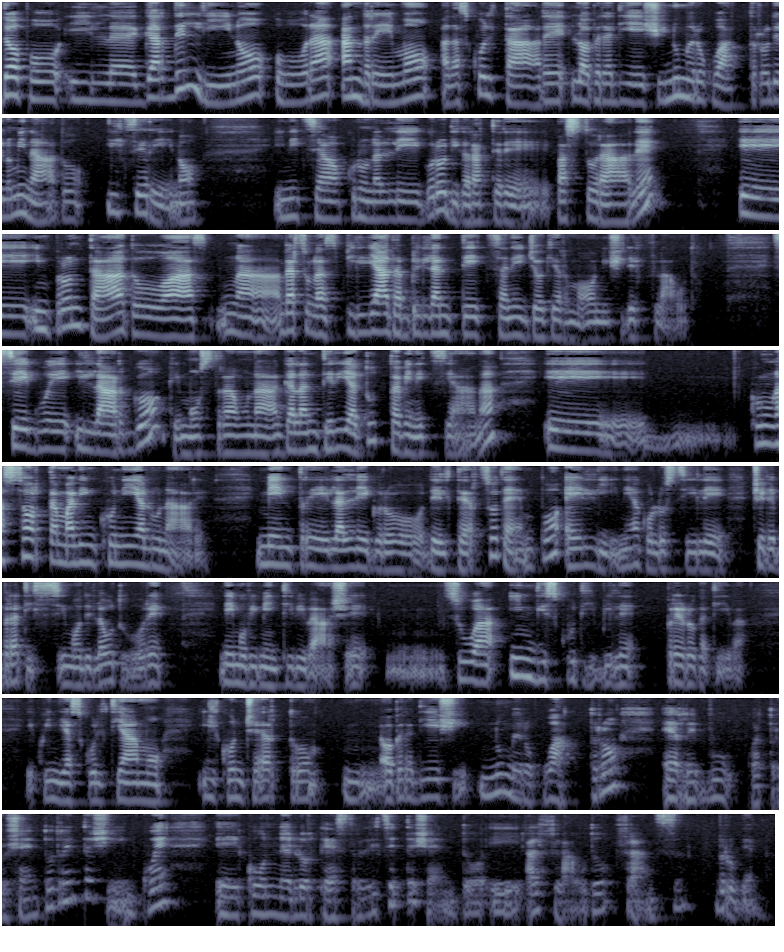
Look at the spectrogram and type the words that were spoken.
Dopo il Gardellino, ora andremo ad ascoltare l'opera 10 numero 4 denominato Il Sereno. Inizia con un allegro di carattere pastorale e improntato una, verso una spigliata brillantezza nei giochi armonici del flauto. Segue il largo che mostra una galanteria tutta veneziana e con una sorta malinconia lunare, mentre l'allegro del terzo tempo è in linea con lo stile celebratissimo dell'autore nei movimenti vivace, mm, sua indiscutibile prerogativa. E quindi ascoltiamo il concerto mh, mm, opera 10 numero 4 RV 435 eh, con l'orchestra del Settecento e al flauto Franz Bruggen.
